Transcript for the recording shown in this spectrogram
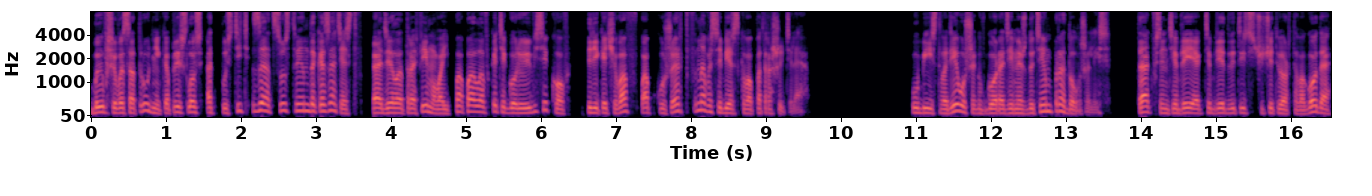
Бывшего сотрудника пришлось отпустить за отсутствием доказательств, а дело Трофимовой попало в категорию висяков, перекочевав в папку жертв новосибирского потрошителя. Убийства девушек в городе между тем продолжились. Так, в сентябре и октябре 2004 года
